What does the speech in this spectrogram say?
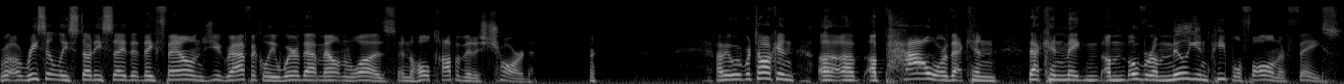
Uh, recently, studies say that they found geographically where that mountain was, and the whole top of it is charred. I mean, we're talking a, a, a, power that can, that can make over a million people fall on their face.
